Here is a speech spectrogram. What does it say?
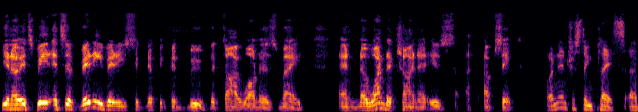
you know, it's been, it's a very, very significant move that Taiwan has made. And no wonder China is upset. What an interesting place. A,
